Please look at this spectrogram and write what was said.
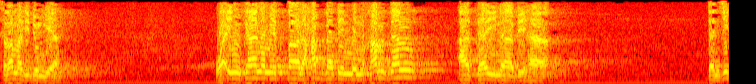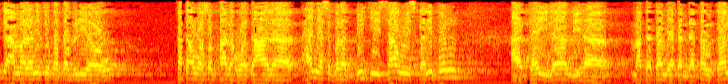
selama di dunia. Wa in kana mithqala habatin min khardal ataina biha. Dan jika amalan itu kata beliau kata Allah Subhanahu wa taala hanya seberat biji sawi sekalipun ataina biha maka kami akan datangkan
